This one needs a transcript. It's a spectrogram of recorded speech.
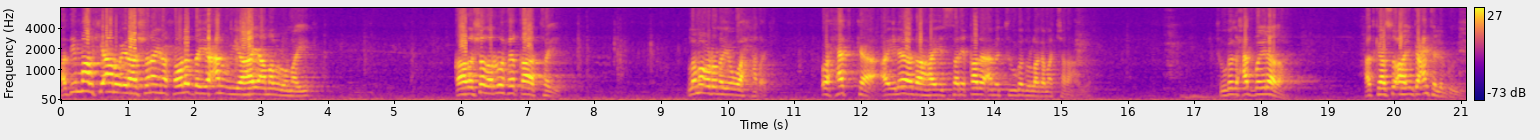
Haddii maalkii aanu ilaashanayno xoolo dayacan uu yahay ama lumay qaadashada ruuxii qaatay lama odhanayo waa xaday oo xadka ay leedahay sariqada ama tuugadu lagama jaraayo. Tuugadu xad bay leedahay. Xadkaasoo ah in gacanta la gooyo.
